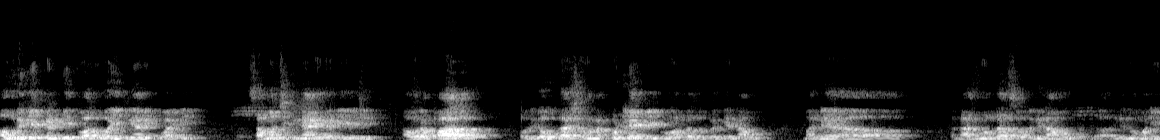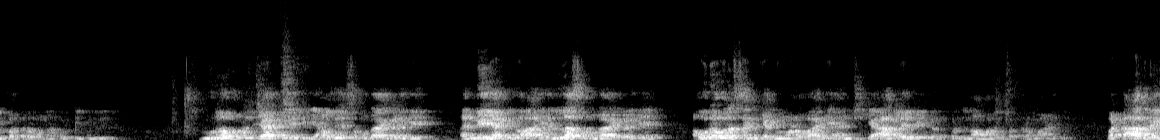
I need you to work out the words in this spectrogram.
ಅವರಿಗೆ ಖಂಡಿತವಾಗಲೂ ವೈಜ್ಞಾನಿಕವಾಗಿ, ಸಾಮಾಜಿಕ ನ್ಯಾಯದಡಿಯಲ್ಲಿ ಅವರ ಪಾಲು ಅವರಿಗೆ ಅವಕಾಶವನ್ನು ಕೊಡಲೇಬೇಕು ಅನ್ನೋದ್ರ ಬಗ್ಗೆ ನಾವು ಮಾನ್ಯ ನಾಗಮೋಹನ್ ದಾಸ್ ಅವರಿಗೆ ನಾವು ಏನು ಮನವಿ ಪತ್ರವನ್ನು ಕೊಟ್ಟಿದ್ದೀವಿ. ನೂರ ಒಂದು ಜಾತಿಯಲ್ಲಿ ಯಾವುದೇ ಸಮುದಾಯಗಳಿಗೆ ಅನ್ಯಾಯ ಆಗಿರೋ ಆ ಎಲ್ಲ ಸಮುದಾಯಗಳಿಗೆ ಅವರವರ ಸಂಖ್ಯಾನುಗುಣವಾಗಿ ಹಂಚಿಕೆ ಆಗಲೇಬೇಕು ಅಂದ್ಕೊಂಡು ನಾವು ಮನವಿ ಪತ್ರ ಮಾಡಿದ್ವಿ. ಬಟ್ ಆದರೆ,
